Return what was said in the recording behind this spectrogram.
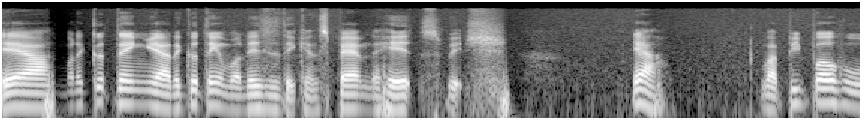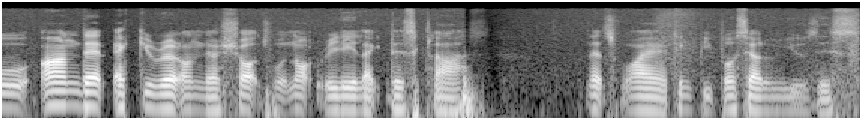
Yeah but the good thing yeah the good thing about this is they can spam the hits which yeah. But people who aren't that accurate on their shots would not really like this class. That's why I think people seldom use this.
